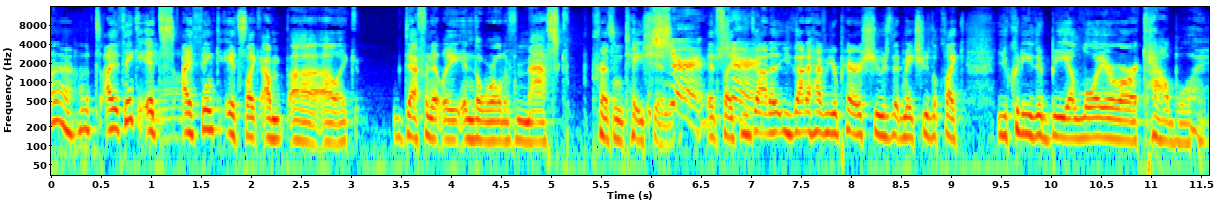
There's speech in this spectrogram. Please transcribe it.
Yeah, it's, I think it's. I think it's like um uh, uh like definitely in the world of mask presentation. Sure, it's like you gotta you gotta have your pair of shoes that makes you look like you could either be a lawyer or a cowboy.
